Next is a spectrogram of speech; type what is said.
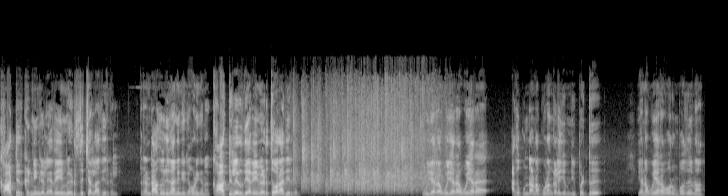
காட்டிற்கு நீங்கள் எதையும் எடுத்து செல்லாதீர்கள். ரெண்டாவது வரி தான் நீங்கள் கவனிக்கணும். காட்டிலிருந்து எதையும் எடுத்து வராதீர்கள். உயர உயர உயர அதுக்குண்டான குணங்களையும் நீ பெற்று ஏன்னா உயர வரும்போது நான்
